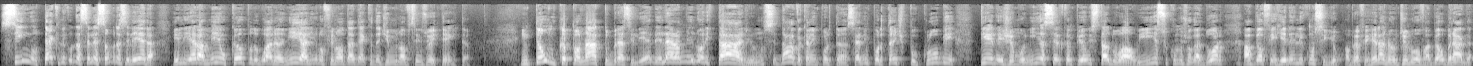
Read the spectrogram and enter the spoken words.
Sim, o técnico da seleção brasileira. Ele era meio-campo do Guarani ali no final da década de 1980. Então o campeonato brasileiro ele era minoritário, não se dava aquela importância. Era importante para o clube ter hegemonia, ser campeão estadual. E isso, como jogador, Abel Ferreira ele conseguiu. Abel Ferreira não, de novo, Abel Braga.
